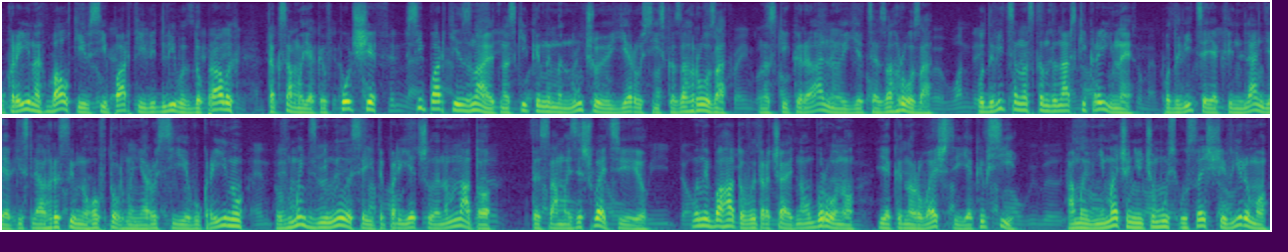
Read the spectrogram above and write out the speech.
У країнах Балтії всі партії від лівих до правих, так само як і в Польщі, всі партії знають наскільки неминучою є російська загроза, наскільки реальною є ця загроза. Подивіться на скандинавські країни. Подивіться, як Фінляндія після агресивного вторгнення Росії в Україну вмить змінилася і тепер є членом НАТО. Те саме зі Швецією. Вони багато витрачають на оборону, як і норвежці, як і всі. А ми в Німеччині чомусь усе ще віримо,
